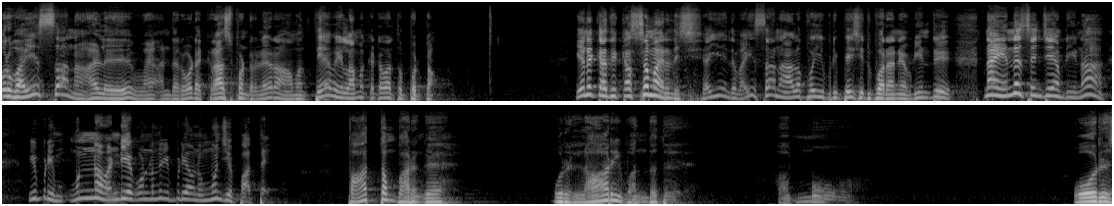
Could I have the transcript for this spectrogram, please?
ஒரு வயசான ஆள் அந்த ரோடை கிராஸ் பண்ணுற நேரம் அவன் தேவையில்லாமல் கெட்ட வார்த்தை போட்டான். எனக்கு அது கஷ்டமாக இருந்துச்சு. ஐயோ இந்த வயசான ஆளை போய் இப்படி பேசிட்டு போகிறானே அப்படின்ட்டு நான் என்ன செஞ்சேன் அப்படின்னா இப்படி முன்ன வண்டியை கொண்டு வந்து இப்படி அவனை மூஞ்சியை பார்த்தேன். பார்த்தோம் பாருங்க. ஒரு லாரி வந்தது. அம்மோ. ஒரு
